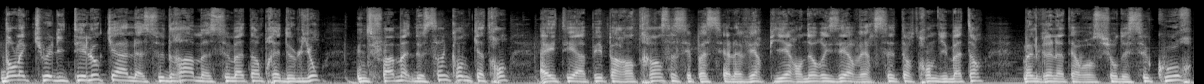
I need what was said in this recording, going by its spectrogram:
Dans l'actualité locale, ce drame ce matin près de Lyon. Une femme de 54 ans a été happée par un train. Ça s'est passé à la Verpillière en Nord-Isère vers 7h30 du matin. Malgré l'intervention des secours,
